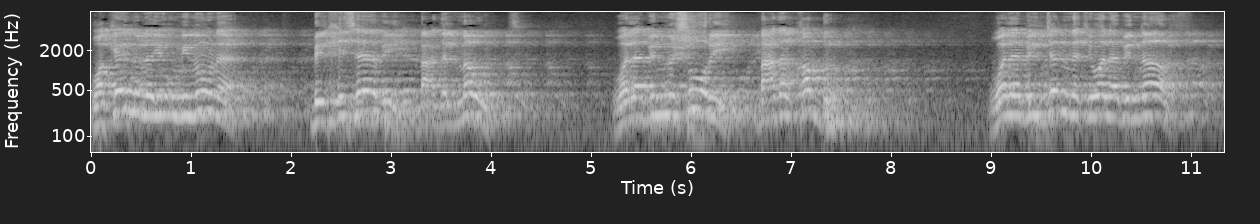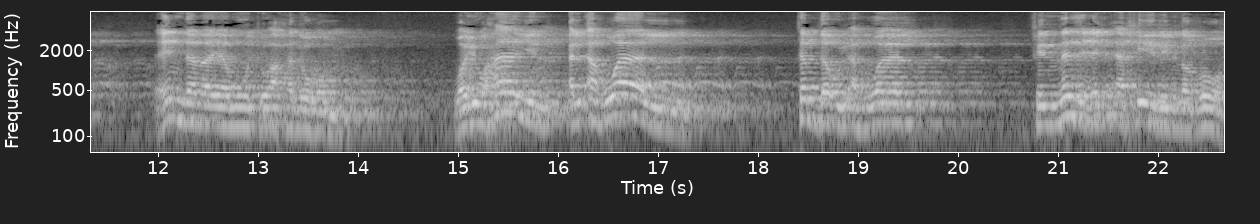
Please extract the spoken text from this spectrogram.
وكانوا لا يؤمنون بالحساب بعد الموت ولا بالنشور بعد القبر. ولا بالجنة ولا بالنار. عندما يموت أحدهم ويعاين الأهوال تبدأ الأهوال في النزع الأخير من الروح.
